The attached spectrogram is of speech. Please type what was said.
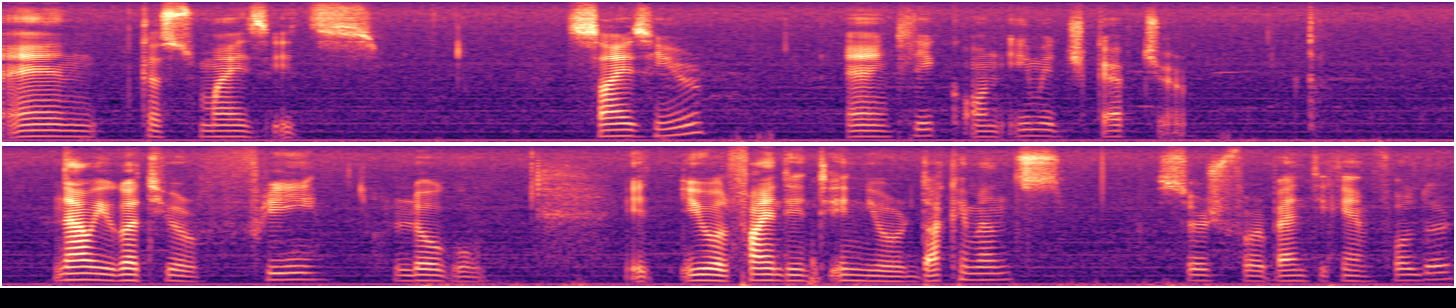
and customize its size here and click on image capture now you got your free logo. It you will find it in your documents. Search for Bandicam folder.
